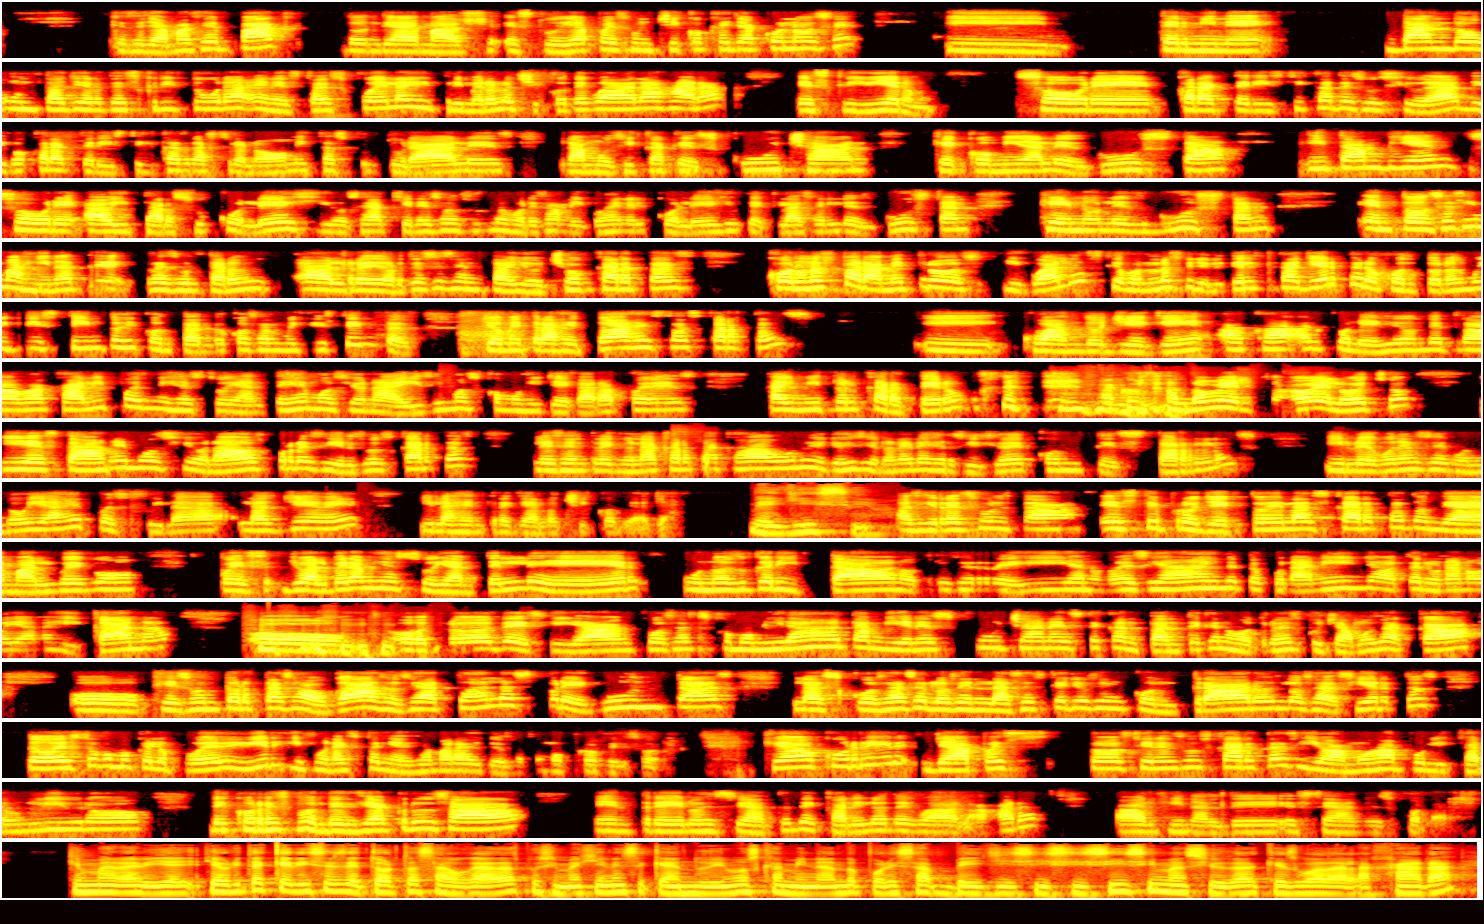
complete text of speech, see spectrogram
que se llama CEPAC, donde además estudia pues un chico que ella conoce y terminé dando un taller de escritura en esta escuela y primero los chicos de Guadalajara escribieron sobre características de su ciudad, digo características gastronómicas, culturales, la música que escuchan, qué comida les gusta y también sobre habitar su colegio, o sea, quiénes son sus mejores amigos en el colegio, qué clases les gustan, qué no les gustan. Entonces, imagínate, resultaron alrededor de 68 cartas con unos parámetros iguales, que fueron los que yo le di el taller, pero con tonos muy distintos y contando cosas muy distintas. Yo me traje todas estas cartas y cuando llegué acá al colegio donde trabaja Cali, pues mis estudiantes emocionadísimos, como si llegara pues Jaimito el cartero, acordándome del chavo del 8, y estaban emocionados por recibir sus cartas. Les entregué una carta a cada uno y ellos hicieron el ejercicio de contestarlas. Y luego en el segundo viaje, pues fui, la, las llevé y las entregué a los chicos de allá. Bellísimo. Así resulta este proyecto de las cartas, donde además luego pues yo al ver a mis estudiantes leer, unos gritaban, otros se reían, uno decía, ay, me tocó una niña, va a tener una novia mexicana, o otros decían cosas como, mira, también escuchan este cantante que nosotros escuchamos acá, o qué son tortas ahogadas, o sea, todas las preguntas, las cosas, los enlaces que ellos encontraron, los aciertos, todo esto como que lo puede vivir y fue una experiencia maravillosa como profesora. ¿Qué va a ocurrir? Ya pues todos tienen sus cartas y vamos a publicar un libro de correspondencia cruzada entre los estudiantes de Cali y los de Guadalajara al final de este año escolar. Qué maravilla. Y ahorita que dices de tortas ahogadas, pues imagínense que anduvimos caminando por esa bellísima ciudad que es Guadalajara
